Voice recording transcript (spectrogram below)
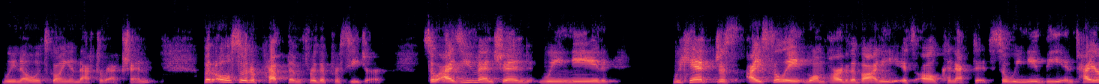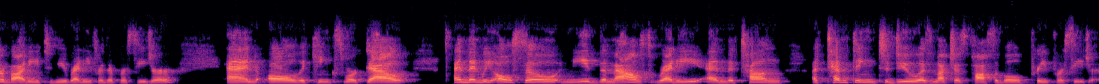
we know it's going in that direction, but also to prep them for the procedure. So, as you mentioned, we need, we can't just isolate one part of the body, it's all connected. So, we need the entire body to be ready for the procedure and all the kinks worked out. And then we also need the mouth ready and the tongue attempting to do as much as possible pre procedure.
